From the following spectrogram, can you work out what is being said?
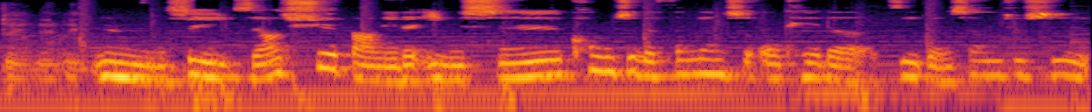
对对对。嗯，所以只要确保你的饮食控制的分量是 OK 的，基本上就是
